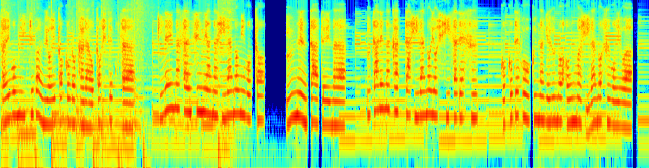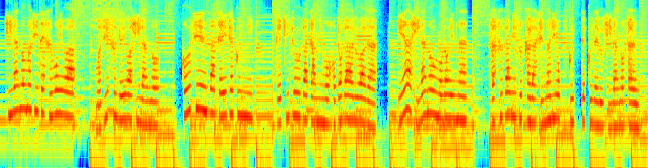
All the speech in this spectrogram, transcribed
最後に一番良いところから落として草。綺麗な三振やな平野見事。うーんエンターテイナー。打たれなかった平野義久です。ここでフォーク投げるのほんま平野すごいわ。平野マジですごいわ。マジすげえわ平野。甲子園が静寂に。劇場型にも程があるわら。いやー平野おもろいな。さすが自らシナリオ作ってくれる平野さん。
